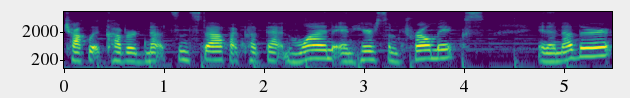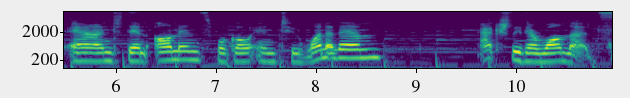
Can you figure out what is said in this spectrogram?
chocolate covered nuts and stuff. I put that in one and here's some trail mix in another and then almonds will go into one of them. Actually, they're walnuts.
